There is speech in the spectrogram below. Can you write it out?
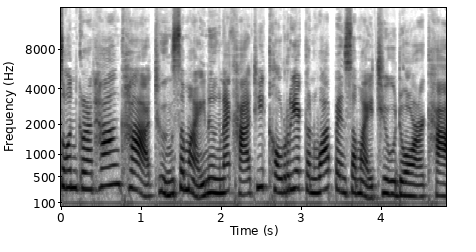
จนกระทั่งค่ะถึงสมัยหนึ่งนะคะ ที่เขาเรียกกันว่าเป็นสมัยทิวดอร์ค่ะ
